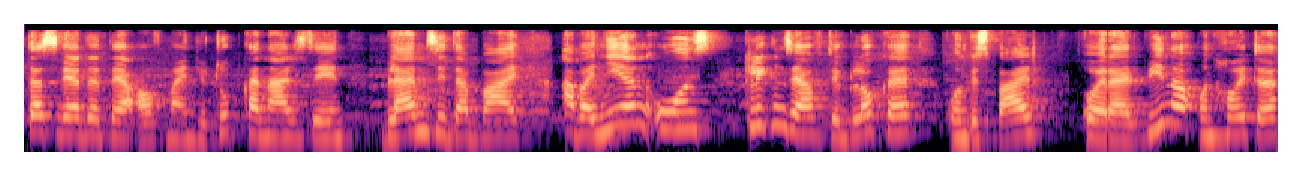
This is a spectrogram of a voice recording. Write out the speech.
Das werdet ihr auf meinem YouTube-Kanal sehen. Bleiben Sie dabei, abonnieren uns, klicken Sie auf die Glocke und bis bald, eure Albina und heute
